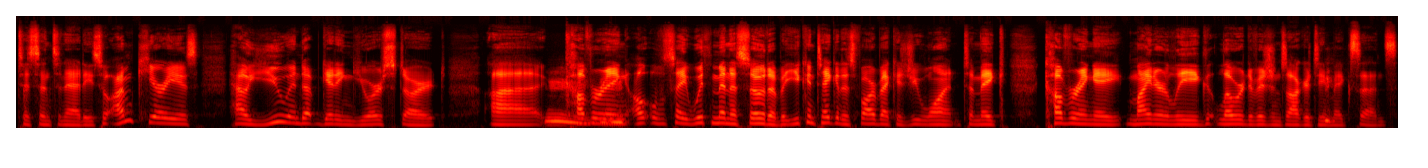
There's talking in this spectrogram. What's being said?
to Cincinnati. So I'm curious how you end up getting your start uh, Mm, covering, I'll, I'll say with Minnesota, but you can take it as far back as you want to make covering a minor league lower division soccer team make sense.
